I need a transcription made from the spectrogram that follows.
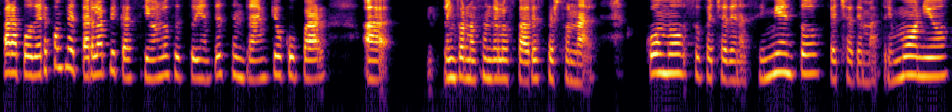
Para poder completar la aplicación, los estudiantes tendrán que ocupar ah, la información de los padres personal, como su fecha de nacimiento, fecha de matrimonio,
